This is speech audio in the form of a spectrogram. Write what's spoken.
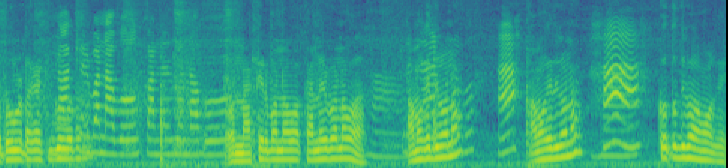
এতগুলো টাকা কি করবা বানাবো কানের বানাবো। ও নাকের বানাবা কানের বানাবা? আমাকে দিবা না? হ্যাঁ? আমাকে দিবা না? হ্যাঁ। কত দিবা আমাকে?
